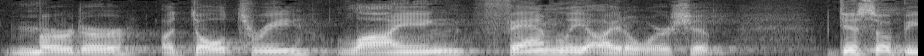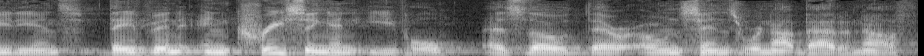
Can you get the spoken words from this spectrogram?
murder, adultery, lying, family idol worship, disobedience. They've been increasing in evil as though their own sins were not bad enough.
